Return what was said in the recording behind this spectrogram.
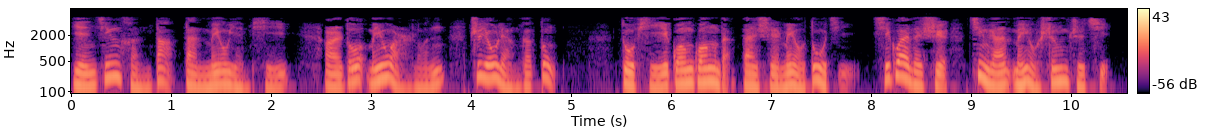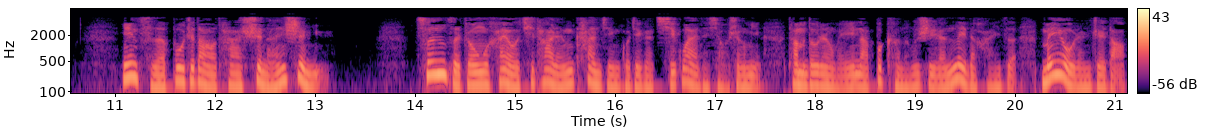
眼睛很大，但没有眼皮；耳朵没有耳轮，只有两个洞；肚皮光光的，但是没有肚脐。奇怪的是，竟然没有生殖器，因此不知道他是男是女。村子中还有其他人看见过这个奇怪的小生命，他们都认为那不可能是人类的孩子。没有人知道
